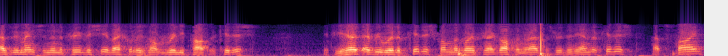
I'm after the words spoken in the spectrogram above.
as we mentioned in the previous year, Vayichulu is not really part of Kiddush. If you heard every word of Kiddush from the word Priagofen right through to the end of Kiddush, that's fine.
